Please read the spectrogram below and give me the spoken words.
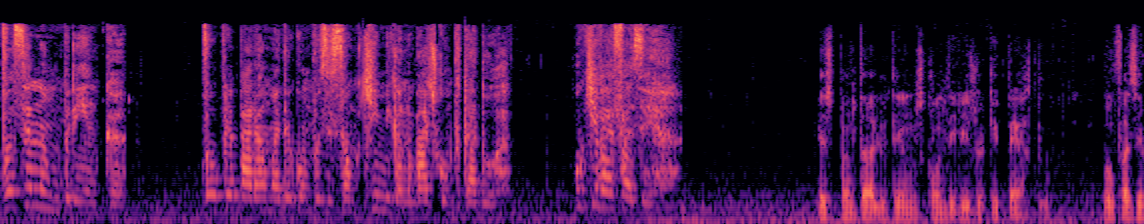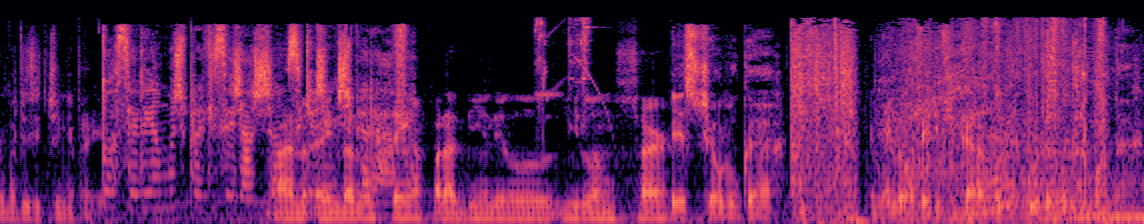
Você não brinca. Vou preparar uma decomposição química no bate-computador. O que vai fazer? Espantalho tem um esconderijo aqui perto. Vou fazer uma visitinha para ele. Torceremos para que seja a Ah, chance n- que a gente ainda não tem a paradinha de me lançar. Este é o lugar. É melhor verificar a cobertura no último andar.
